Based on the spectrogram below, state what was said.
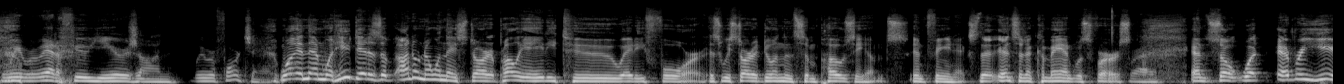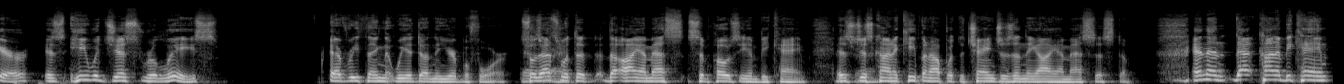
So we were we had a few years on. We were fortunate. Well, and then what he did is, a, I don't know when they started, probably 82, 84, is we started doing the symposiums in Phoenix. The incident command was first. Right. And so what every year is he would just release everything that we had done the year before. so that's right. what the the IMS symposium became. It's just kind of keeping up with the changes in the IMS system. And then that kind of became,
